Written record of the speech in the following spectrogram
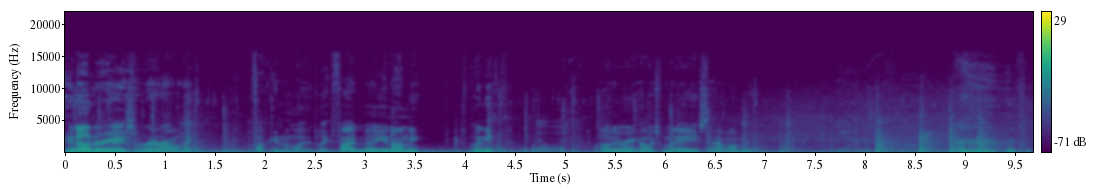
In Elden Ring, I used to run around with like fucking what, like five million on me, Gwyneth. The what? Elden Ring, how much money I used to have on me. Yeah.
